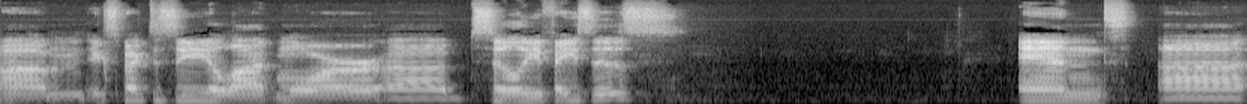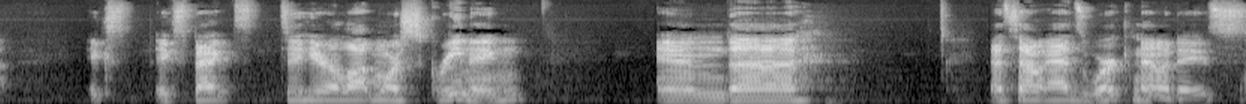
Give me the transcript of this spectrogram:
um, expect to see a lot more uh, silly faces, and uh, ex- expect to hear a lot more screaming, and uh, that's how ads work nowadays.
